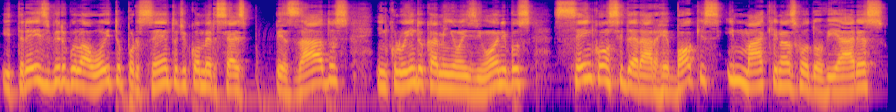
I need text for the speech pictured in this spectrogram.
e 3,8% de comerciais pesados, incluindo caminhões e ônibus, sem considerar reboques e máquinas rodoviárias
